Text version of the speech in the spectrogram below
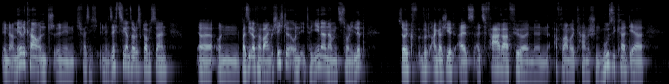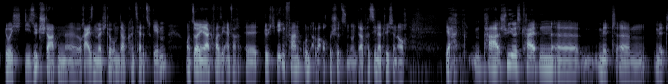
in Amerika und in den, ich weiß nicht, in den 60ern soll es, glaube ich, sein. Äh, und basiert auf einer wahren Geschichte. Und ein Italiener namens Tony Lip soll, wird engagiert als, als Fahrer für einen afroamerikanischen Musiker, der durch die Südstaaten äh, reisen möchte, um da Konzerte zu geben. Und soll ja quasi einfach äh, durch die Gegend fahren und aber auch beschützen. Und da passieren natürlich dann auch ja, ein paar Schwierigkeiten äh, mit, ähm, mit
